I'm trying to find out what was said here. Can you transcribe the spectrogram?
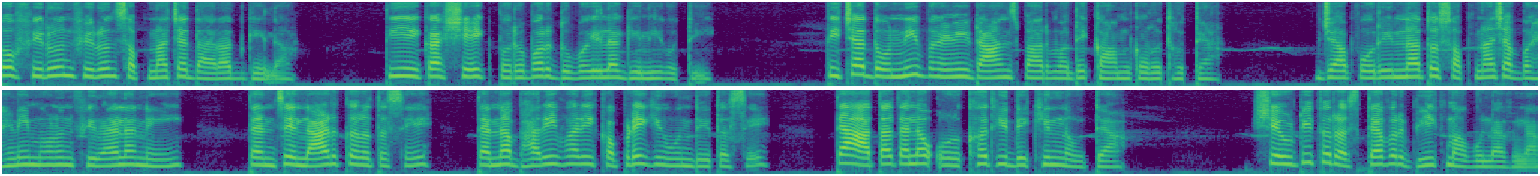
तो फिरून फिरून सपनाच्या दारात गेला. ती एका शेख बरोबर दुबईला गेली होती. तिच्या दोन्ही बहिणी डान्स बारमध्ये काम करत होत्या. ज्या पोरींना तो सपनाच्या बहिणी म्हणून फिरायला नेई त्यांचे लाड करत असे त्यांना भारी भारी कपडे घेऊन देत असे त्या आता त्याला ओळखतही देखील नव्हत्या. शेवटी तो रस्त्यावर भीक मागू लागला.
